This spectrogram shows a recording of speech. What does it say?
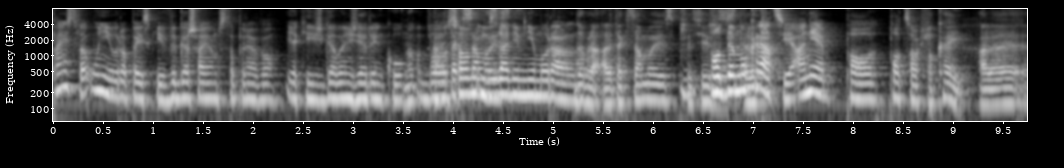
państwa Unii Europejskiej wygaszają stopniowo jakieś gałęzie rynku, No, bo tak są ich jest- zdaniem niemoralne. Dobra, ale tak samo jest przecież... po demokrację, a nie po, po coś. Okej, ale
